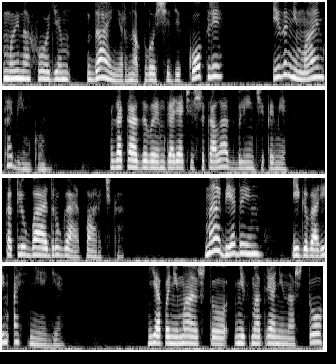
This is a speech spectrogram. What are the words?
Мы находим дайнер на площади Копли и занимаем кабинку. Заказываем горячий шоколад с блинчиками, как любая другая парочка. Мы обедаем и говорим о снеге. Я понимаю, что, несмотря ни на что,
